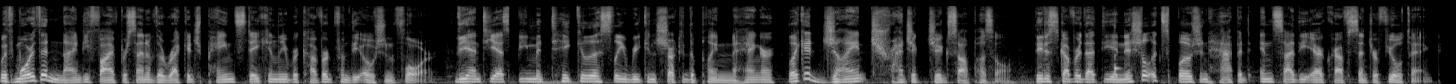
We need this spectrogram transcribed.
with more than 95% of the wreckage painstakingly recovered from the ocean floor. The NTSB meticulously reconstructed the plane in a hangar like a giant tragic jigsaw puzzle. They discovered that the initial explosion happened inside the aircraft's center fuel tank.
